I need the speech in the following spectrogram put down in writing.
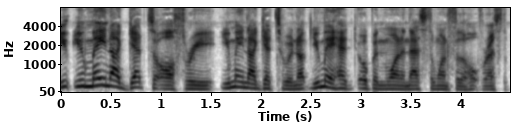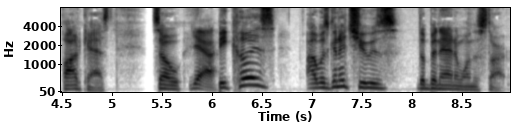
you you may not get to all three. You may not get to enough. You may have open one, and that's the one for the whole rest of the podcast. So Yeah. because I was going to choose the banana one to start,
